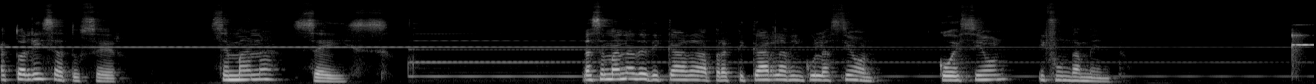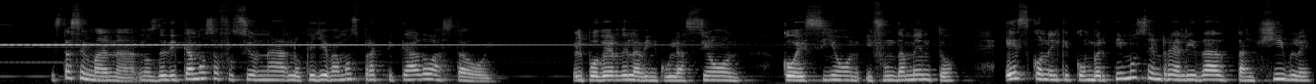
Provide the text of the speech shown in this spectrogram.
Actualiza tu ser. Semana 6. La semana dedicada a practicar la vinculación, cohesión y fundamento. Esta semana nos dedicamos a fusionar lo que llevamos practicado hasta hoy. El poder de la vinculación, cohesión y fundamento es con el que convertimos en realidad tangible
